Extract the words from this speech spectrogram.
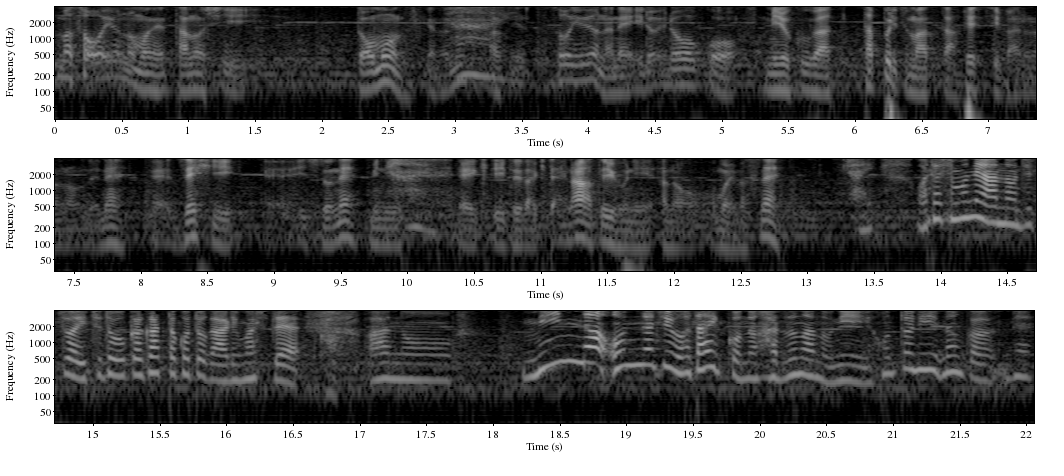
まあ、そういうのもね楽しいと思うんですけどね、はい、そういうようなねいろいろこう魅力がたっぷり詰まったフェスティバルなのでね、えー、ぜひ、えー、一度ね見に、はい、えー、来ていただきたいなというふうにあの思いますね。はい、私もねあの実は一度伺ったことがありましてあのみんな同じ和太鼓のはずなのに本当になんかね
